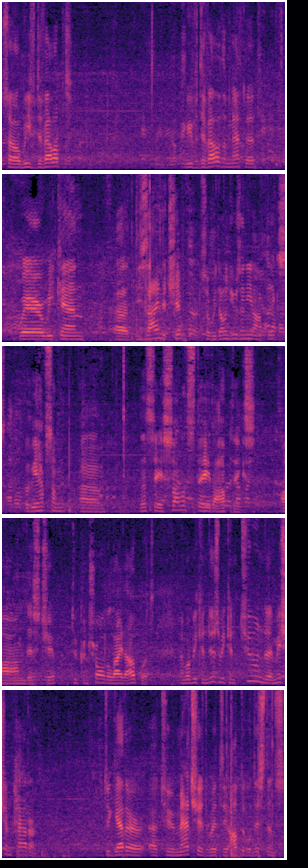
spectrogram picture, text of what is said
So we've developed we've developed a method where we can uh, design the chip so we don't use any optics, but we have some um, let's say solid state optics on this chip to control the light output. And what we can do is we can tune the emission pattern together uh, to match it with the optical distance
